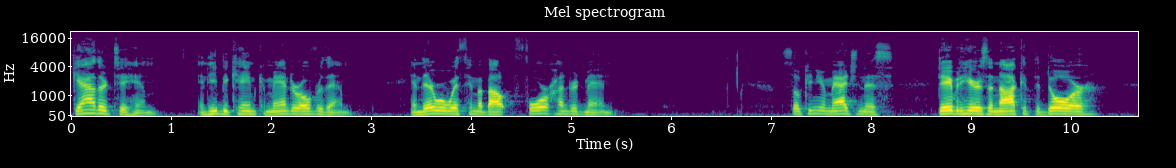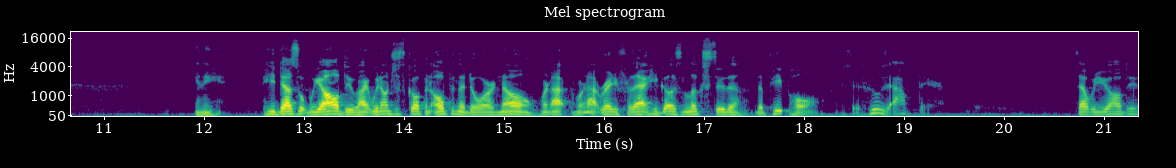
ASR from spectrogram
gathered to him, and he became commander over them. And there were with him about 400 men. So, can you imagine this? David hears a knock at the door, and he, he does what we all do, right? We don't just go up and open the door. No, we're not, we're not ready for that. He goes and looks through the, the peephole and says, Who's out there? Is that what you all do?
